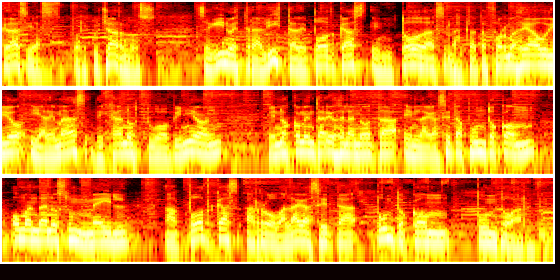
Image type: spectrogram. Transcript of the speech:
Gracias por escucharnos. Seguí nuestra lista de podcast en todas las plataformas de audio y además dejanos tu opinión en los comentarios de la nota en lagaceta.com o mandanos un mail a podcast.lagaceta.com.ar.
